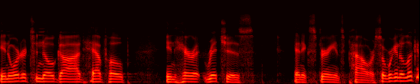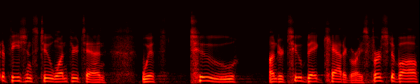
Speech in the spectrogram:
in order to know God, have hope, inherit riches, and experience power. So we're going to look at Ephesians 2 1 through 10 with two under two big categories. First of all,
